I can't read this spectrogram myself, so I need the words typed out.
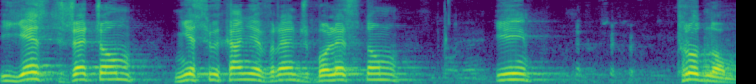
I jest rzeczą niesłychanie wręcz bolesną i trudną,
